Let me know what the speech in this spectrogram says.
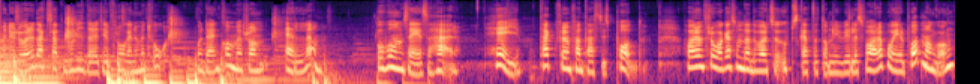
Men du, då är det dags att gå vidare till fråga nummer två. Och den kommer från Ellen. Och hon säger så här. Hej! Tack för en fantastisk podd. Har en fråga som det hade varit så uppskattat om ni ville svara på i er podd någon gång.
